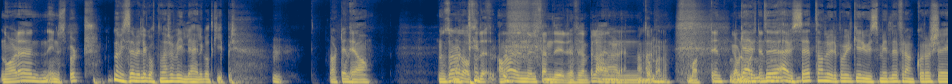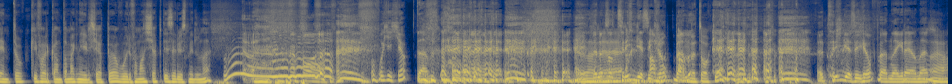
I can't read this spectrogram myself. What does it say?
nå er det innspurt. Men hvis jeg ville gått med der, så ville jeg heller gått keeper. Martin. Ja. Men så er det da også det, Han er jo 05 dyrere, for eksempel. Er en topperne. Martin. Gaute Auseth han lurer på hvilke rusmidler Franco Rocher inntok i forkant av McNeil-kjøpet, og hvorfor man kjøpt disse rusmidlene. Hvorfor ikke kjøpt dem? det er noe som trigges i kroppen. Ammetåke. Det trigges i kroppen, de greiene der.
